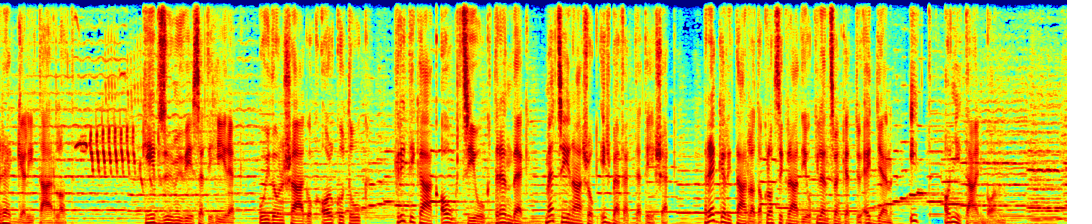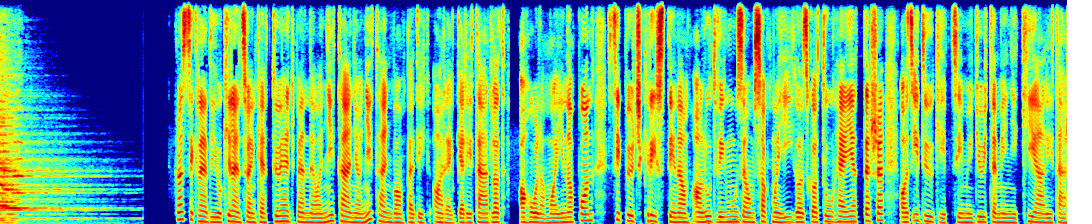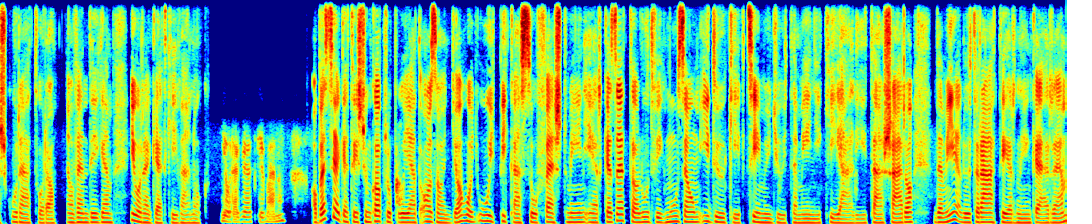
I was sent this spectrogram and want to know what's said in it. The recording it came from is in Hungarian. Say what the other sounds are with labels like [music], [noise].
reggeli tárlat. Képzőművészeti hírek, újdonságok, alkotók, kritikák, aukciók, trendek, mecénások és befektetések. Reggeli tárlat a Klasszik Rádió 92.1-en, itt a Nyitányban. Klasszik Rádió 92 egy benne a nyitánya, nyitányban pedig a reggeli tárlat, ahol a mai napon Szipőcs Krisztina, a Ludwig Múzeum szakmai igazgató helyettese, az Időgép című gyűjteményi kiállítás kurátora. A vendégem, jó reggelt kívánok! Jó reggelt kívánok! A beszélgetésünk apropóját az adja, hogy új Picasso festmény érkezett a Ludwig Múzeum időkép című gyűjteményi kiállítására, de mielőtt rátérnénk erre,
